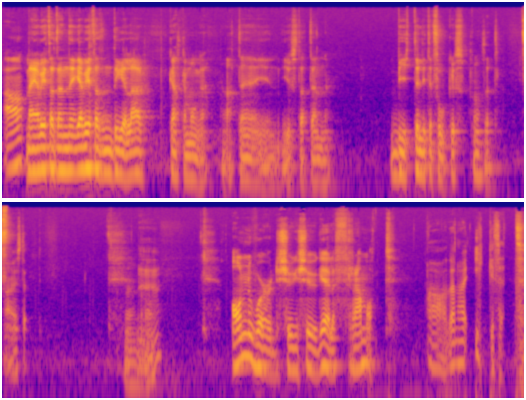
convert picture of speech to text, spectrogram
Ja, Men jag vet att den, jag vet att den delar ganska många. Att eh, just att den byter lite fokus på något sätt. ja, just det. Men, Mm. Onward 2020, eller Framåt. ja, den har jag icke sett.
